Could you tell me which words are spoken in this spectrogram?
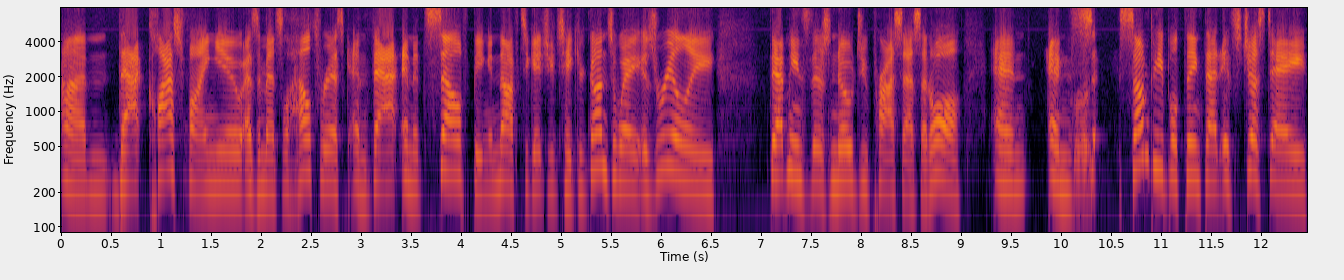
um, that classifying you as a mental health risk and that in itself being enough to get you to take your guns away is really that means there's no due process at all. And and s- some people think that it's just a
